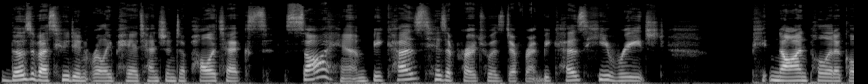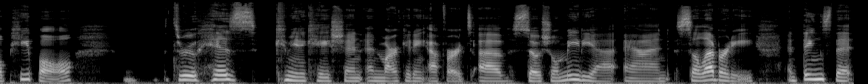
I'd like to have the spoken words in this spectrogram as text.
those of us who didn't really pay attention to politics saw him because his approach was different, because he reached non political people through his communication and marketing efforts of social media and celebrity and things that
